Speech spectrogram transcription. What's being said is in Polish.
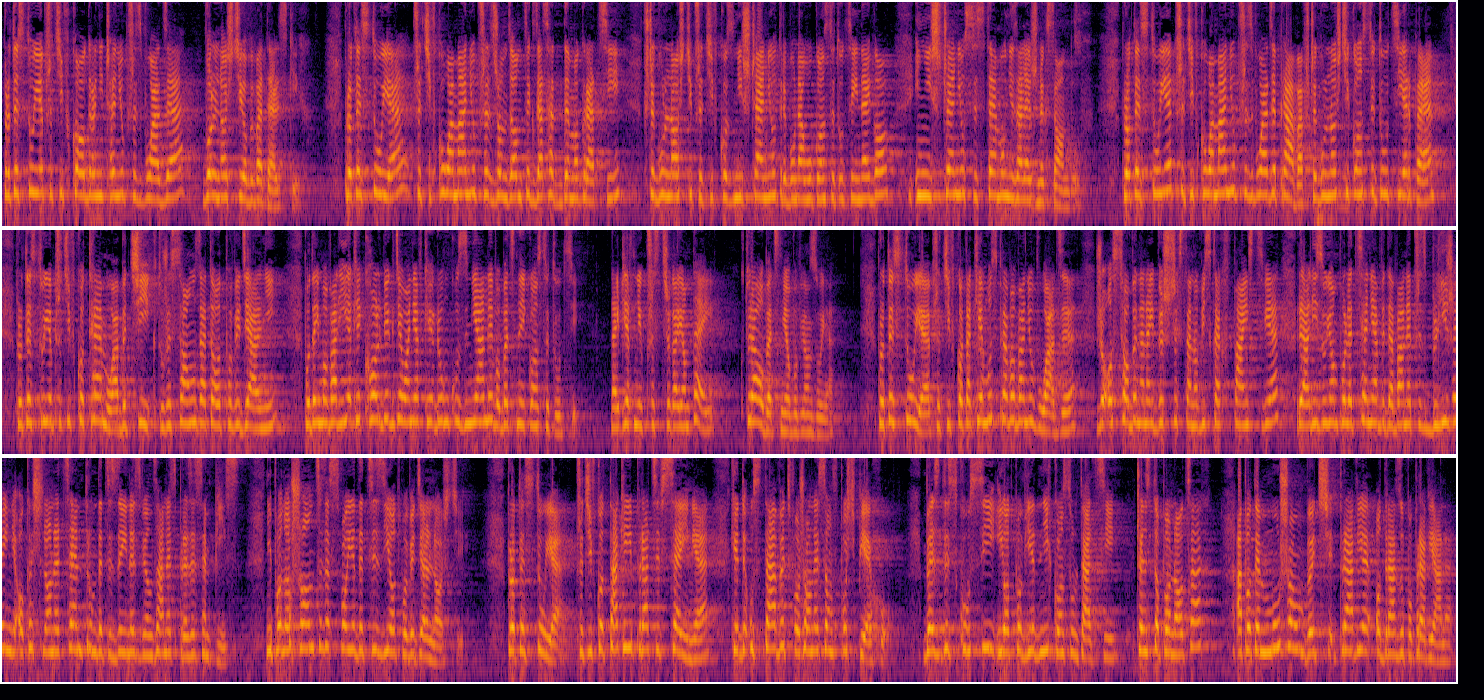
Protestuję przeciwko ograniczeniu przez władzę wolności obywatelskich. Protestuję przeciwko łamaniu przez rządzących zasad demokracji, w szczególności przeciwko zniszczeniu Trybunału Konstytucyjnego i niszczeniu systemu niezależnych sądów. Protestuję przeciwko łamaniu przez władzę prawa, w szczególności Konstytucji RP. Protestuję przeciwko temu, aby ci, którzy są za to odpowiedzialni, podejmowali jakiekolwiek działania w kierunku zmiany w obecnej Konstytucji. Najpierw niech przestrzegają tej, która obecnie obowiązuje. Protestuję przeciwko takiemu sprawowaniu władzy, że osoby na najwyższych stanowiskach w państwie realizują polecenia wydawane przez bliżej nieokreślone centrum decyzyjne związane z prezesem PiS, nie ponoszące za swoje decyzje odpowiedzialności. Protestuję przeciwko takiej pracy w Sejmie, kiedy ustawy tworzone są w pośpiechu, bez dyskusji i odpowiednich konsultacji, często po nocach, a potem muszą być prawie od razu poprawiane.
